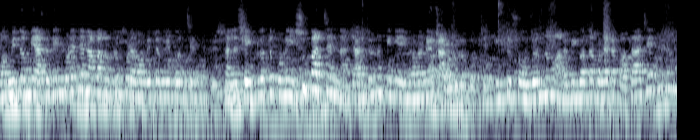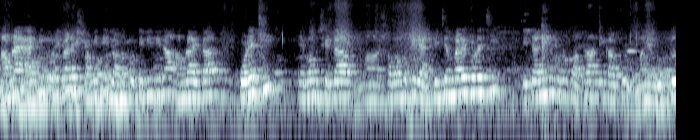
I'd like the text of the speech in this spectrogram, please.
হম্বিতম্বি এতদিন করেছেন আবার নতুন করে হম্বিতম্বি করছেন। তাহলে সেইগুলো তো কোনো ইস্যু পাচ্ছেন না যার জন্য তিনি এই ধরনের কাজগুলো করছেন। কিন্তু সৌজন্য মানবিকতা বলে একটা কথা আছে আমরা একই পরিবারের সমিতি জনপ্রতিনিধিরা আমরা এটা করেছি এবং সেটা সভাপতির অ্যান্টি চেম্বারে করেছি। এটা নিয়ে কোনো কথা আমি কাউকে মানে উত্তর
